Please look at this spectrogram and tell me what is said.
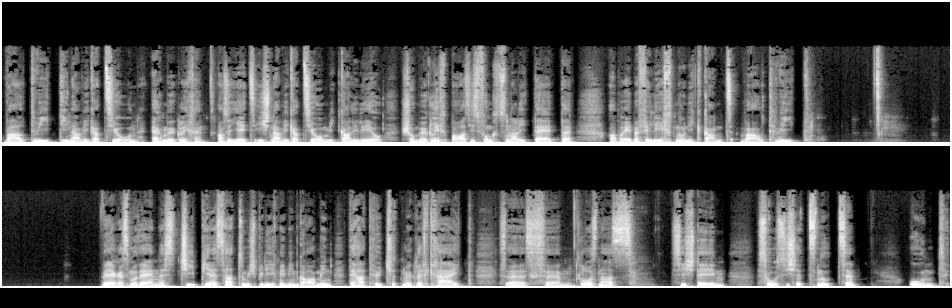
weltweite Navigation ermöglichen. Also jetzt ist Navigation mit Galileo schon möglich, Basisfunktionalitäten, aber eben vielleicht noch nicht ganz weltweit. Wer ein modernes GPS hat, zum Beispiel ich mit meinem Garmin, der hat heute schon die Möglichkeit, das ähm, GLONASS-System, das russische zu nutzen. Und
